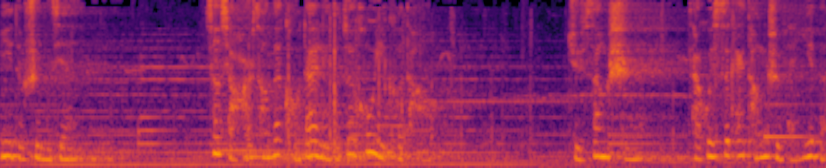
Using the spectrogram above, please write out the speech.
秘的瞬间，像小孩藏在口袋里的最后一颗糖。沮丧时，才会撕开糖纸闻一闻，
